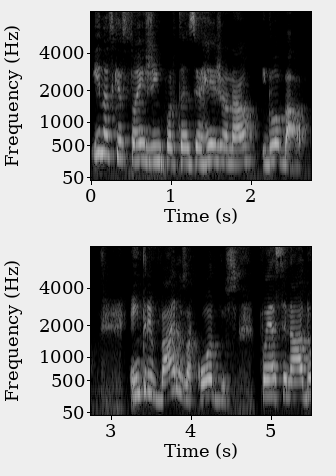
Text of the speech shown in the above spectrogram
e nas questões de importância regional e global. Entre vários acordos, foi assinado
